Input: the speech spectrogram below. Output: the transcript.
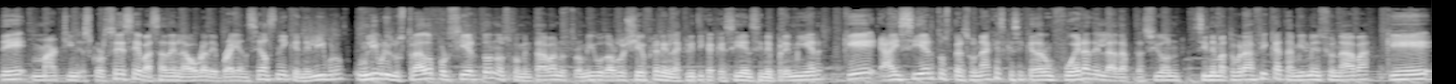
de Martin Scorsese, basada en la obra de Brian Selznick en el libro. Un libro ilustrado, por cierto, nos comentaba nuestro amigo Eduardo Scheffler en la crítica que hacía en Cine Premier, que hay ciertos personajes que se quedaron fuera de la adaptación cinematográfica. También mencionaba que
